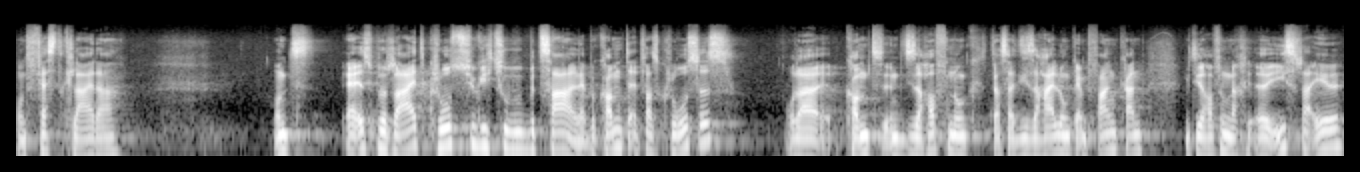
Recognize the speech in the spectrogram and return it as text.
und Festkleider. Und er ist bereit, großzügig zu bezahlen. Er bekommt etwas Großes oder kommt in dieser Hoffnung, dass er diese Heilung empfangen kann, mit dieser Hoffnung nach äh, Israel.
